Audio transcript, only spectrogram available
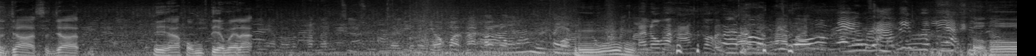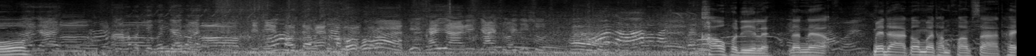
สุดยอด สุดยอด นี่ฮะผมเตรียมไว้แล้วคันนั้นสี่ชุดเลยเดี๋ยวก่อนนะค่อยลงอืมไปลงอาหารก่อนลูกอยู่แม่สาวพี่มาเรียกโอ้โหยายมา เรามากินก๋วยเตี๋ยวหน่อยที่นี่เขาจะแม่เพราะว่าที่ใช้ยานี่ยายสวยที่สุดอ๋อเหรอเข้าพอดีเลยด้านหน้าแม่ดาก็มาทำความสะอาดให้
